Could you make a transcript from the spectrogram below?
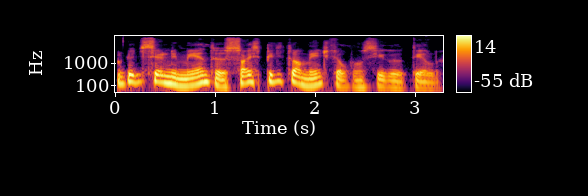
porque o discernimento só espiritualmente que eu consigo tê-lo.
